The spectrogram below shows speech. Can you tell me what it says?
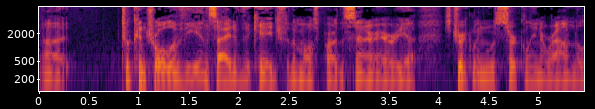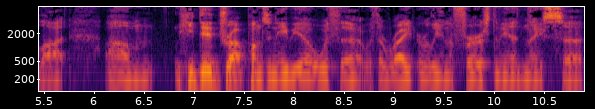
uh, took control of the inside of the cage for the most part, the center area. Strickland was circling around a lot. Um, he did drop Ponzinibbio with a, with a right early in the first, and he had a nice, uh, and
